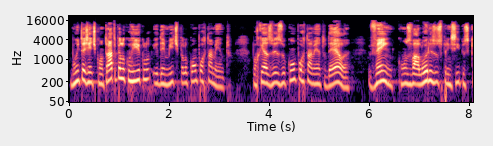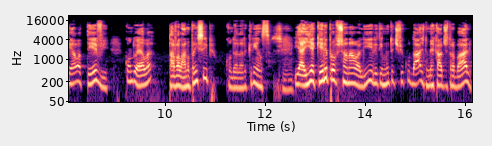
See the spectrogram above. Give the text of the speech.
muita gente contrata pelo currículo e demite pelo comportamento. Porque às vezes o comportamento dela vem com os valores e os princípios que ela teve quando ela estava lá no princípio, quando ela era criança. Sim. E aí aquele profissional ali, ele tem muita dificuldade no mercado de trabalho,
